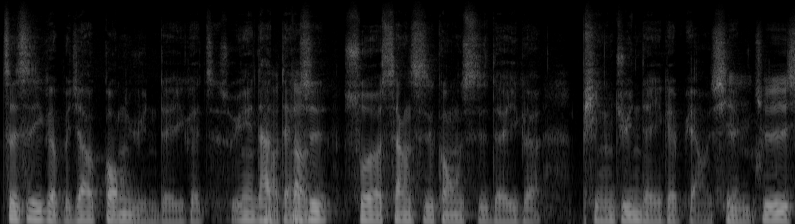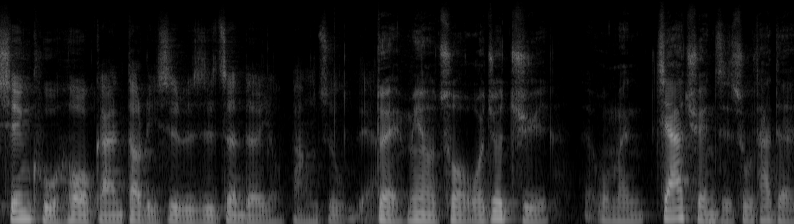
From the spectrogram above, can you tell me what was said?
这是一个比较公允的一个指数，因为它等于是所有上市公司的一个平均的一个表现，就是先苦后甘，到底是不是真的有帮助？这样对，没有错。我就举我们加权指数它的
